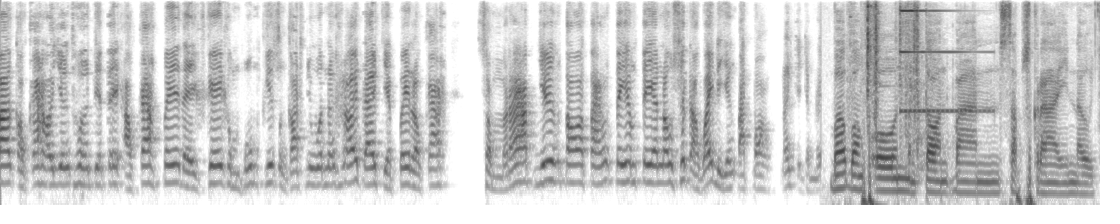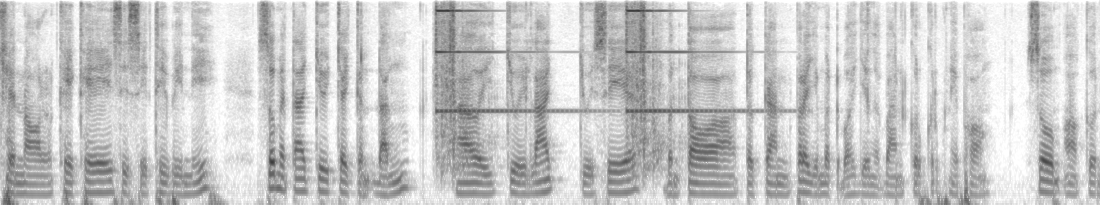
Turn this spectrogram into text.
បើកឱកាសឲ្យយើងធ្វើទៀតទេឱកាសពេលដែលគេកំពុងគៀបសង្កត់យួនហ្នឹងហើយដែលជាពេលឱកាសសម្រាប់យើងតតាំងទៀមទានៅសិទ្ធិអ្វីដែលយើងបាត់បង់ហ្នឹងជាចំណុចបើបងប្អូនមិនទាន់បាន Subscribe នៅ Channel KK CCTV នេះសូមមេត្តាជួយចុចកណ្ដឹង ហើយជួយ Like ជួយ Share បន្តទៅកាន់ប្រិយមិត្តរបស់យើងឲ្យបានគ្រប់គ្រប់គ្នាផង សូមអរគុណ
